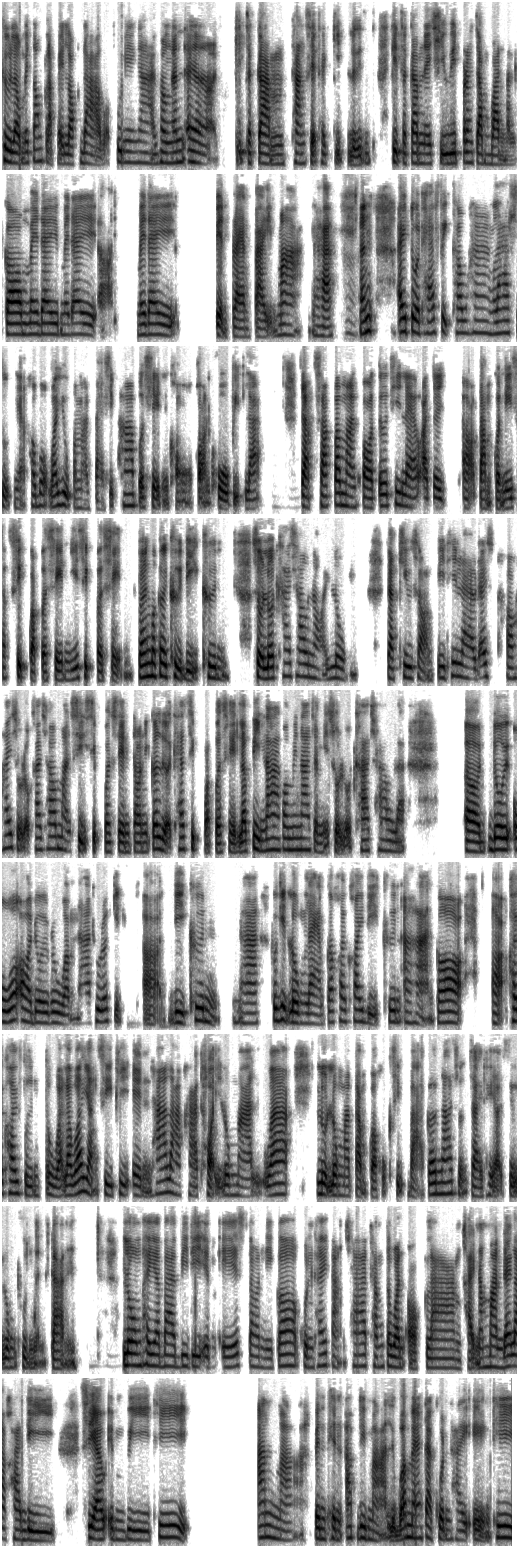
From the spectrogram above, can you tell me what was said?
คือเราไม่ต้องกลับไปล็อกดาวน์พูดง่ายๆ เพราะงั้นกิจกรรมทางเศรษฐกิจหรือกิจกรรมในชีวิตประจำวันมันก็ไม่ได้ไม่ได้ไม่ได้ เปลี่ยนแปลงไปมากนะคะนั้นไอตัว traffic เข้าห้างล่าสุดเนี่ยเขาบอกว่าอยู่ประมาณ 85%ของก่อนโควิดละ จากซักประมาณ quarter ที่แล้วอาจจะต่ำกว่านี้สักสิบกว่าเปอร์เซ็นต์ยี่สิบเปอร์เซ็นต์เพราะนั้นมันก็คือดีขึ้น ส่วนลดค่าเช่าน้อยลง จาก Q2 ปีที่แล้วได้เขาให้ส่วนลดค่าเช่ามาสี่สิบเปอร์เซ็นต์ตอนนี้ก็เหลือแค่สิบกว่าเปอร์เซ็นต์แล้วปีหน้าก็ไม่น่าจะมีส่วนลดค่าเช่าแล้วโดย overall โดยรวมนะธุรกิจ ดีขึ้นนะคะธุรกิจโรงแรมก็ค่อยๆดีขึ้นอาหารก็ค่อยๆฟื้นตัว แล้วว่าอย่าง CPN ถ้าราคาถอยลงมาหรือว่าหลุดลงมาต่ำกว่า 60 บาท ก็น่าสนใจทยอยซื้อลงทุนเหมือนกันโรงพยาบาล BDMS ตอนนี้ก็คนไข้ต่างชาติทั้งตะวันออกกลาง ขายน้ำมันได้ราคาดี CLMV ที่อั้นมาเป็นเพนอัพดีมา หรือว่าแม้แต่คนไทยเองที่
